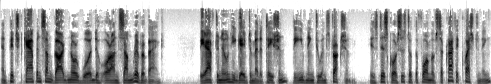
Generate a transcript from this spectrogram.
and pitched camp in some garden or wood or on some river bank. The afternoon he gave to meditation, the evening to instruction. His discourses took the form of Socratic questioning,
